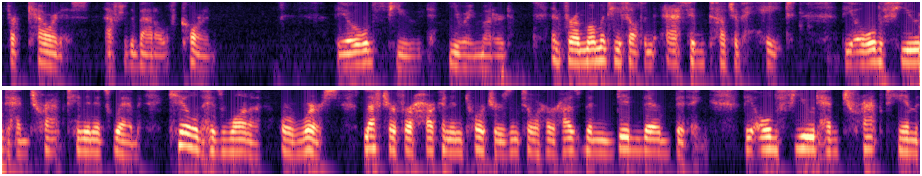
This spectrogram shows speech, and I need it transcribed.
for cowardice after the Battle of Corrin. The old feud, Yueh muttered, and for a moment he felt an acid touch of hate the old feud had trapped him in its web, killed his Wanna, or worse, left her for Harkonnen tortures until her husband did their bidding. The old feud had trapped him,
